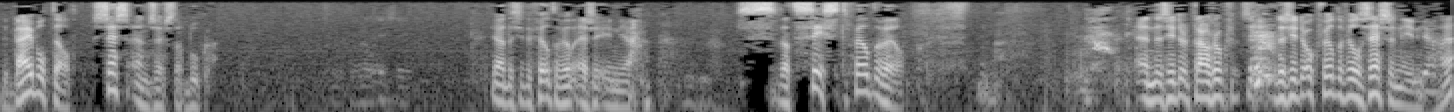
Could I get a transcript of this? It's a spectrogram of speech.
De Bijbel telt 66 boeken. Ja, er zitten veel te veel S'en in, ja. Dat sist veel te veel. En er zitten trouwens ook, er zitten ook veel te veel zessen in. Hè?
